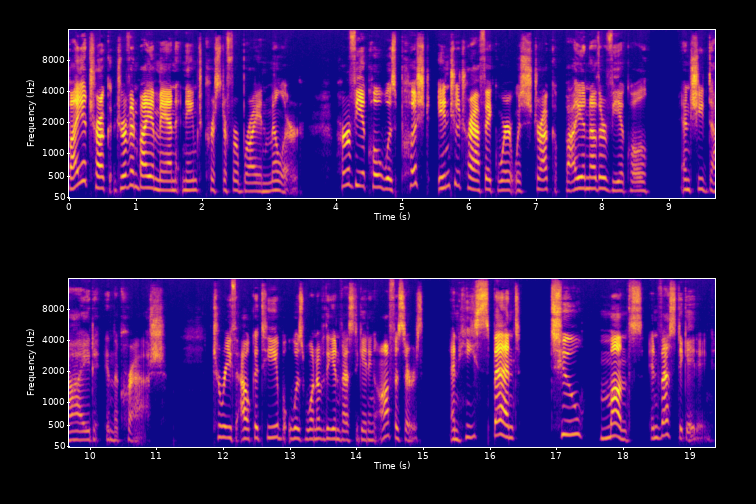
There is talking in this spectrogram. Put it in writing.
by a truck driven by a man named Christopher Brian Miller. Her vehicle was pushed into traffic where it was struck by another vehicle, and she died in the crash. Tarif Al Khatib was one of the investigating officers, and he spent two months investigating.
